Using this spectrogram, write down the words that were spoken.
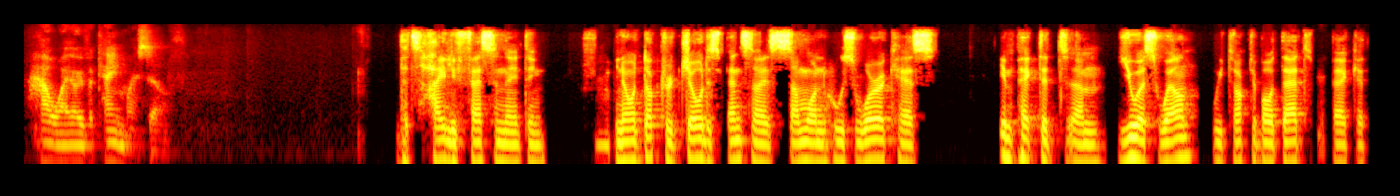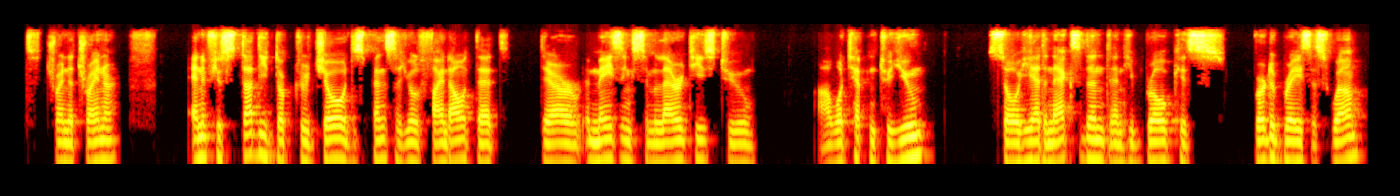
how I overcame myself. That's highly fascinating. You know, Dr. Joe Dispenza is someone whose work has impacted um, you as well. We talked about that back at Trainer Trainer. And if you study Dr. Joe Dispenza, you'll find out that there are amazing similarities to uh, what happened to you. So he had an accident and he broke his vertebrae as well.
